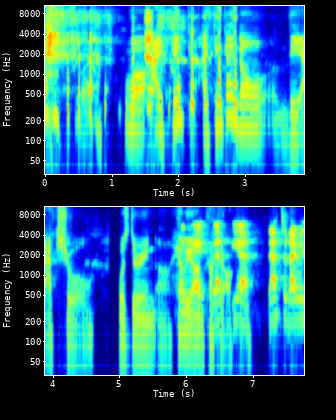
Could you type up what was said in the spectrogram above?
well i think i think i know the actual was during uh helion Okay, that- yeah, that's what I was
